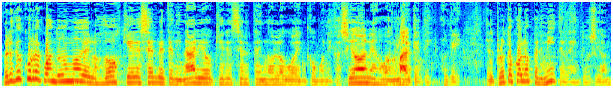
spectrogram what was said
pero ¿qué ocurre cuando uno de los dos quiere ser veterinario, quiere ser tecnólogo en comunicaciones o en marketing? Ok, el protocolo permite la inclusión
